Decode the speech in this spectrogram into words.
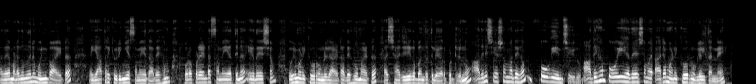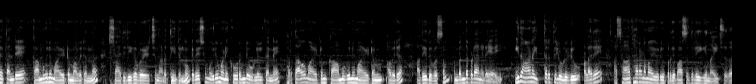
അദ്ദേഹം മടങ്ങുന്നതിന് മുൻപായിട്ട് യാത്രയ്ക്കൊരുങ്ങിയ സമയത്ത് അദ്ദേഹം പുറപ്പെടേണ്ട സമയത്തിന് ഏകദേശം ഒരു മണിക്കൂറിനുള്ളിലായിട്ട് അദ്ദേഹവുമായിട്ട് ശാരീരിക ബന്ധത്തിൽ ഏർപ്പെട്ടിരുന്നു. അതിനുശേഷം അദ്ദേഹം പോവുകയും ചെയ്തു. അദ്ദേഹം പോയി ഏകദേശം അരമണിക്കൂറിനുള്ളിൽ തന്നെ തന്റെ കാമുകനുമായിട്ടും അവരെന്ന് ശാരീരിക വീഴ്ച നടത്തിയിരുന്നു. ഏകദേശം ഒരു മണിക്കൂറിന്റെ ഉള്ളിൽ തന്നെ ഭർത്താവുമായിട്ടും കാമുകനുമായിട്ടും അവർ അതേ ദിവസം ബന്ധപ്പെടാനിടയായി. ഇതാണ് ഇത്തരത്തിലുള്ളൊരു വളരെ അസാധാരണമായ ഒരു പ്രതിഭാസത്തിലേക്ക് നയിച്ചത്.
